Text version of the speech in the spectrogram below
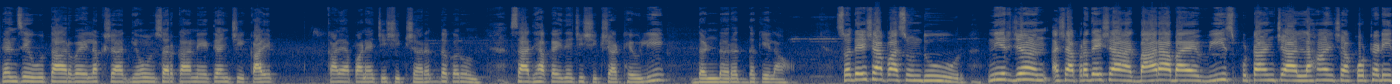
त्यांचे उतार वय लक्षात घेऊन सरकारने त्यांची काळी काळ्या पाण्याची शिक्षा रद्द करून साध्या कैदेची शिक्षा ठेवली दंड रद्द केला. स्वदेशापासून दूर निर्जन अशा प्रदेशात बारा बाय वीस फुटांच्या लहानशा कोठडीत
